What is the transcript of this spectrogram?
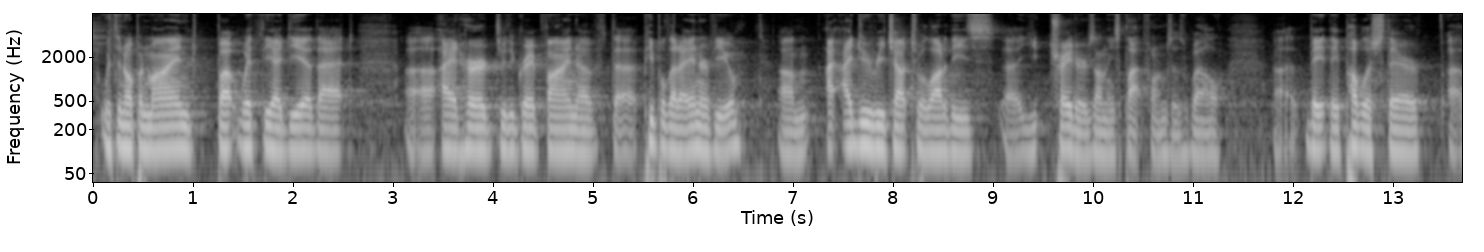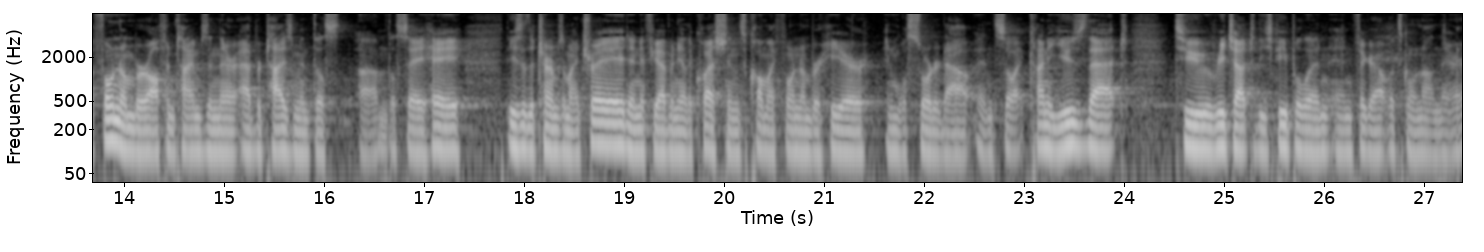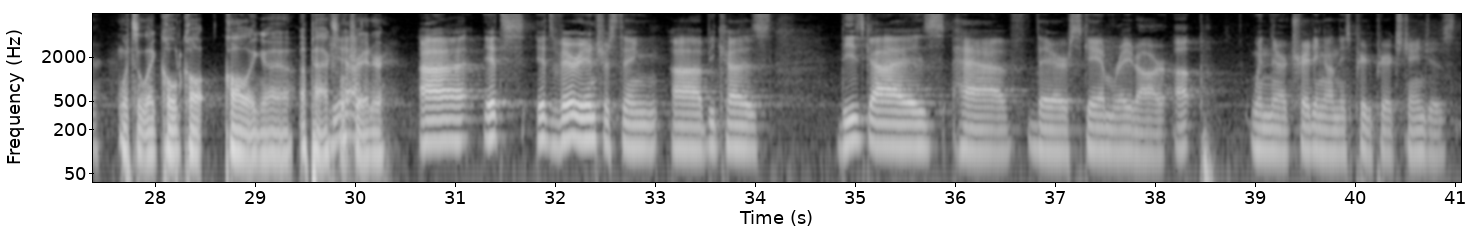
with an open mind, but with the idea that uh, I had heard through the grapevine of the people that I interview um, I, I, do reach out to a lot of these uh, traders on these platforms as well. Uh, they, they publish their uh, phone number oftentimes in their advertisement. They'll, um, they'll say, hey, these are the terms of my trade, and if you have any other questions, call my phone number here and we'll sort it out. And so I kind of use that to reach out to these people and, and figure out what's going on there. What's it like cold call, calling a, a Paxful yeah. trader? Uh, it's, it's very interesting uh, because these guys have their scam radar up when they're trading on these peer-to-peer exchanges.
